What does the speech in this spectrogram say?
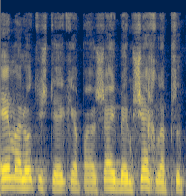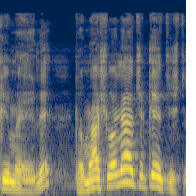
המה לא תשתה, כי הפרשה היא בהמשך לפסוקים האלה, כמשהו עלת שכן תשתה.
